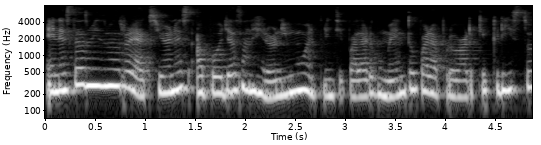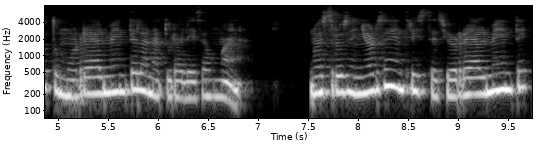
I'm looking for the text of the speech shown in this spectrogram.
En estas mismas reacciones apoya San Jerónimo el principal argumento para probar que Cristo tomó realmente la naturaleza humana. Nuestro Señor se entristeció realmente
